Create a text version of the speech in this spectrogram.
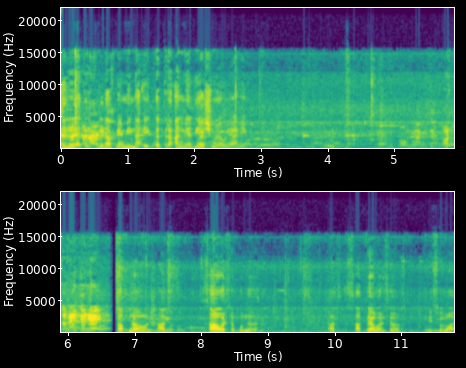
जिल्ह्यातील क्रीडाप्रेमींना एकत्र आणण्यात यश मिळवले आहे. स्थापना होऊन आज सहा वर्ष पूर्ण झाले. आज सातव्या वर्षाची सुरुवात.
